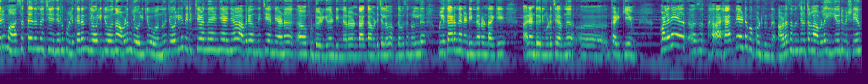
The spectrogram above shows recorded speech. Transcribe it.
ഒരു മാസത്തേതെന്ന് വെച്ച് കഴിഞ്ഞാൽ പുള്ളിക്കാരൻ ജോലിക്ക് പോകുന്നു അവളും ജോലിക്ക് പോകുന്നു. ജോലിക്ക് തിരിച്ചു വന്നു കഴിഞ്ഞ് കഴിഞ്ഞാൽ അവരെ ഒന്നിച്ച് തന്നെയാണ് ഫുഡ് കഴിക്കുന്നത്. ഡിന്നർ ഉണ്ടാക്കാൻ വേണ്ടി ചില ദിവസങ്ങളിൽ പുള്ളിക്കാരൻ തന്നെ ഡിന്നർ ഉണ്ടാക്കി രണ്ടുപേരും കൂടെ ചേർന്ന് കഴിക്കുകയും വളരെ ഹാപ്പി ആയിട്ട് പോയിക്കൊണ്ടിരുന്നു. അവളെ സംബന്ധിച്ചിടത്തോളം അവളെ ഈ ഒരു വിഷയം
